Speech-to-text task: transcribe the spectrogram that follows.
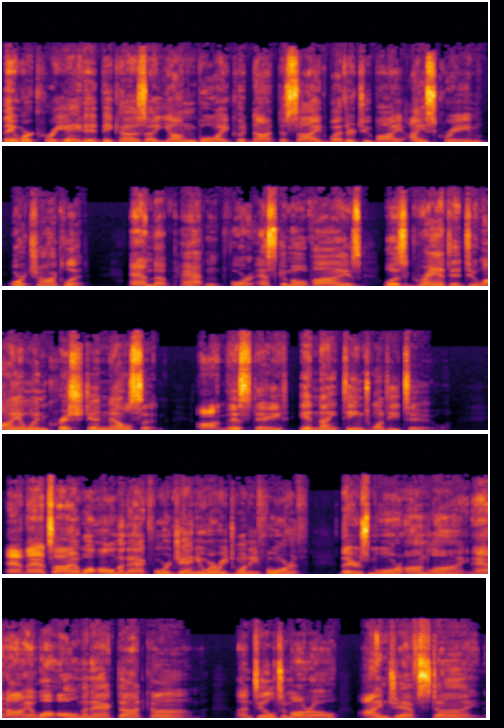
They were created because a young boy could not decide whether to buy ice cream or chocolate. And the patent for Eskimo pies was granted to Iowan Christian Nelson on this date in 1922. And that's Iowa Almanac for January 24th. There's more online at iowaalmanac.com. Until tomorrow, I'm Jeff Stein.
